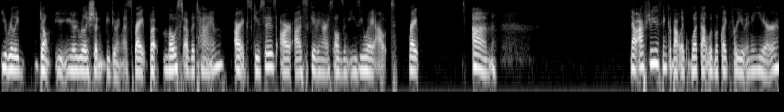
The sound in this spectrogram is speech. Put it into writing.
you really don't you, you know you really shouldn't be doing this right? But most of the time our excuses are us giving ourselves an easy way out right? Um now after you think about like what that would look like for you in a year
